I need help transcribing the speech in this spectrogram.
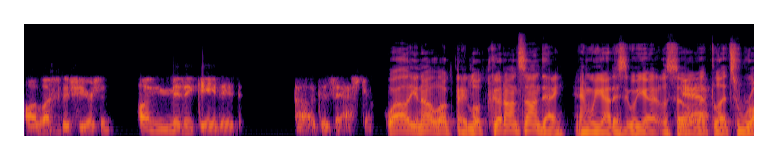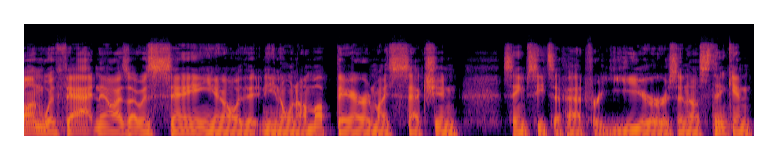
unless this year's an unmitigated uh, disaster. Well, you know, look, they looked good on Sunday, and we got to we got so yeah. let, us run with that. Now, as I was saying, you know, that you know, when I'm up there in my section, same seats I've had for years, and I was thinking,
